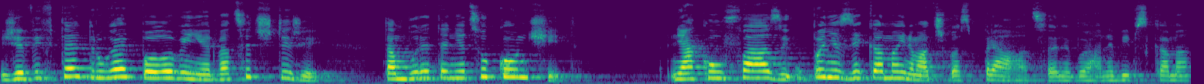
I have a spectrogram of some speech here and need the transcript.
že vy v té druhé polovině 24 tam budete něco končit, nějakou fázi, úplně s někama jinama, třeba z práce, nebo já nevím, s kama,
